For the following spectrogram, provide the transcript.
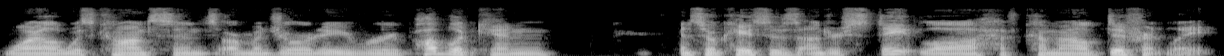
while Wisconsin's are majority Republican, and so cases under state law have come out differently.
